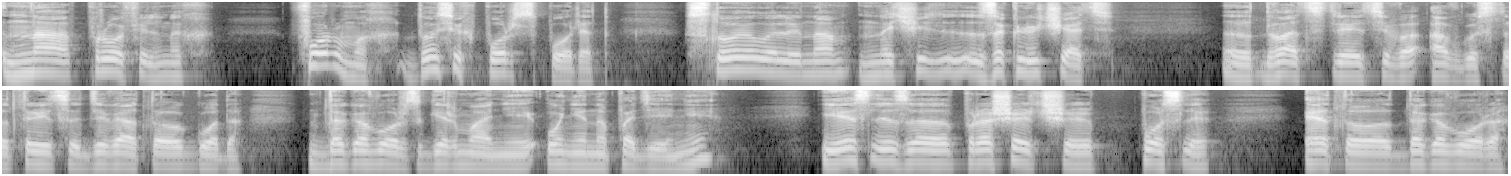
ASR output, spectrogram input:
на профильных форумах до сих пор спорят, стоило ли нам заключать 23 э, августа 1939 года договор с Германией о ненападении, если за прошедшие после этого договора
